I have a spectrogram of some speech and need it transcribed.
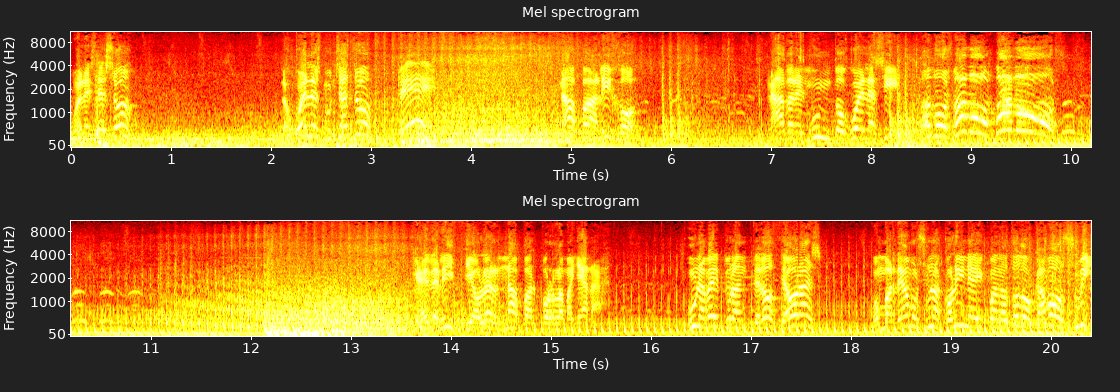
¿Hueles eso? ¿Lo hueles, muchacho? ¿Qué? Napal, hijo. Nada en el huele así. ¡Vamos, vamos, vamos! ¡Qué delicia oler napal por la mañana! Una vez durante 12 horas, bombardeamos una colina y cuando todo acabó, subí.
